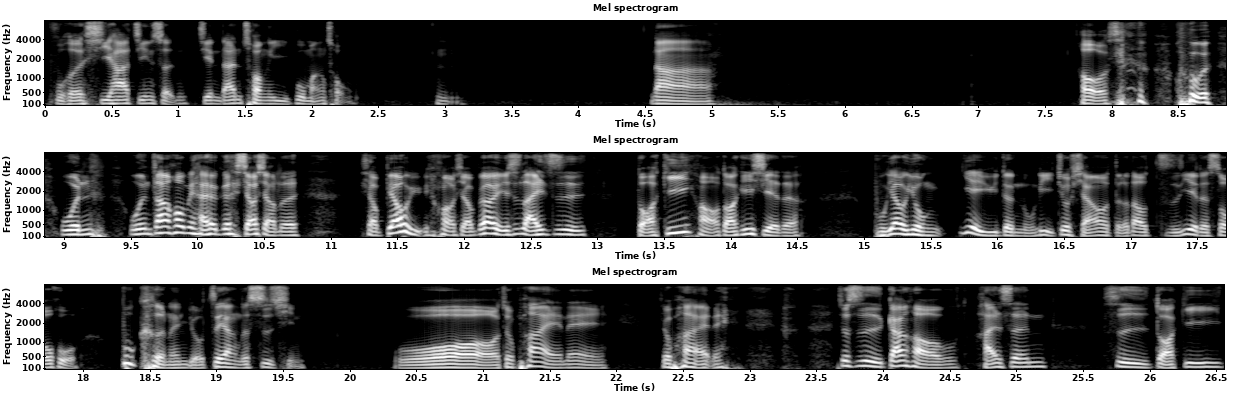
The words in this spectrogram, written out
符合嘻哈精神，简单创意不盲从。嗯，那好，文文文章后面还有个小小的小标语哈，小标语是来自大基好大基写的，不要用业余的努力就想要得到职业的收获，不可能有这样的事情。哇，就派呢，就派呢，就是刚好韩生是大基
